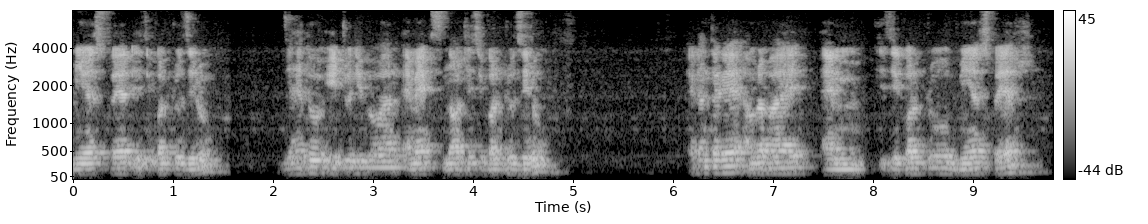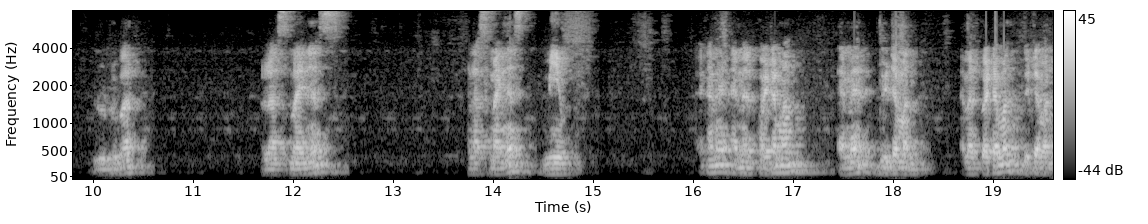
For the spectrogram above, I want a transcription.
mu square is equal to zero যেহেতু e to the power mx not is equal to zero এখান থেকে আমরা পাই m is equal to mu square root over plus minus plus minus mu এখানে এম এর কয়টা মান? এম এর দুইটা মান। এম এর কয়টা মান? দুইটা মান।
